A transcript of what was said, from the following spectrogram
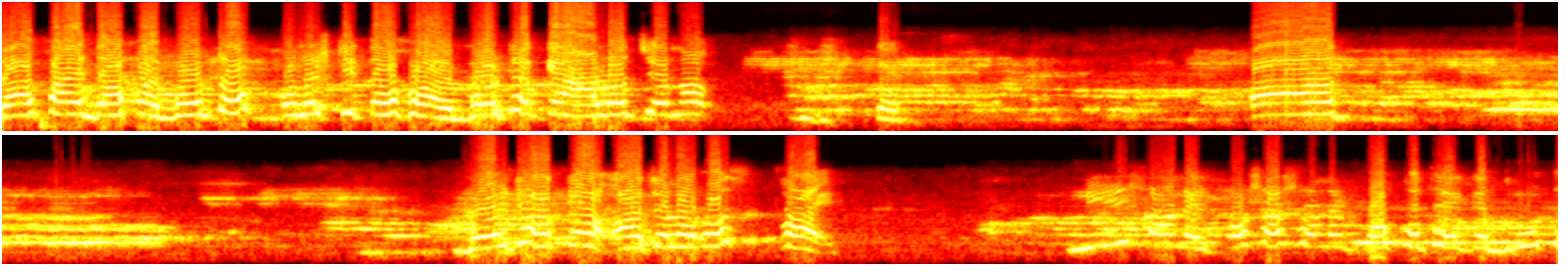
দফায় দফায় বৈঠক অনুষ্ঠিত হয়। বৈঠকে আলোচনা বৈঠকে অচল অবস্থায় নিরসনের প্রশাসনের পক্ষ থেকে দ্রুত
